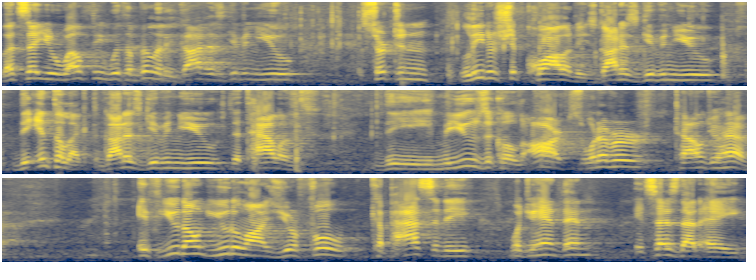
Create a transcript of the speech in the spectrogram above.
Let's say you're wealthy with ability. God has given you certain leadership qualities. God has given you the intellect. God has given you the talent, the musical, the arts, whatever talent you have. If you don't utilize your full capacity, what you had then, it says that a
